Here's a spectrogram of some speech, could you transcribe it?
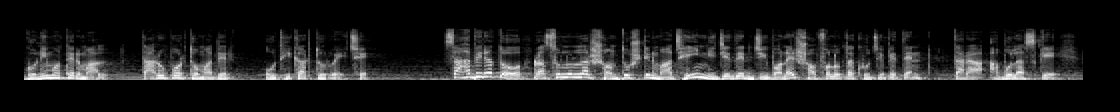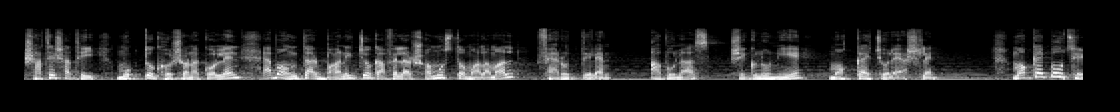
গণিমতের মাল, তার উপর তোমাদের অধিকার তো রয়েছে। সাহাবিরা তো রাসুল্লাহর সন্তুষ্টির মাঝেই নিজেদের জীবনের সফলতা খুঁজে পেতেন। তারা আবুলাসকে সাথে সাথেই মুক্ত ঘোষণা করলেন এবং তার বাণিজ্য কাফেলার সমস্ত মালামাল ফেরত দিলেন। আবুলাস সেগুলো নিয়ে মক্কায় চলে আসলেন। মক্কায় পৌঁছে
